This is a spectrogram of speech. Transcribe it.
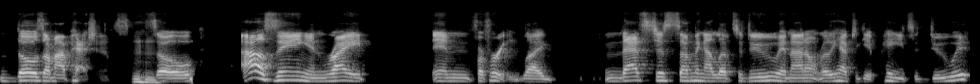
those are my passions. Mm-hmm. So I'll sing and write and for free. Like that's just something I love to do, and I don't really have to get paid to do it.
